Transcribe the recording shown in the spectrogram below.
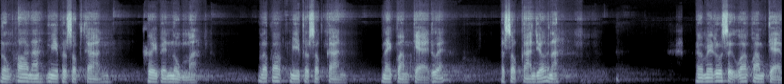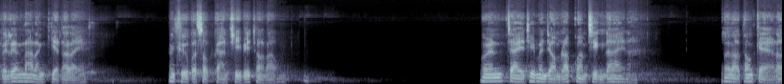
หลวงพ่อนะมีประสบการณ์เคยเป็นหนุ่มมาแล้วก็มีประสบการณ์ในความแก่ด้วย ประสบการณ์เยอะนะเราไม่รู้สึกว่าความแก่เป็นเรื่องน่ารังเกียจอะไรนั่นคือประสบการณ์ชีวิตของเรา เพราะฉะนั้นใจที่มันยอมรับความจริงได้นะว่าเราต้องแก่เรา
